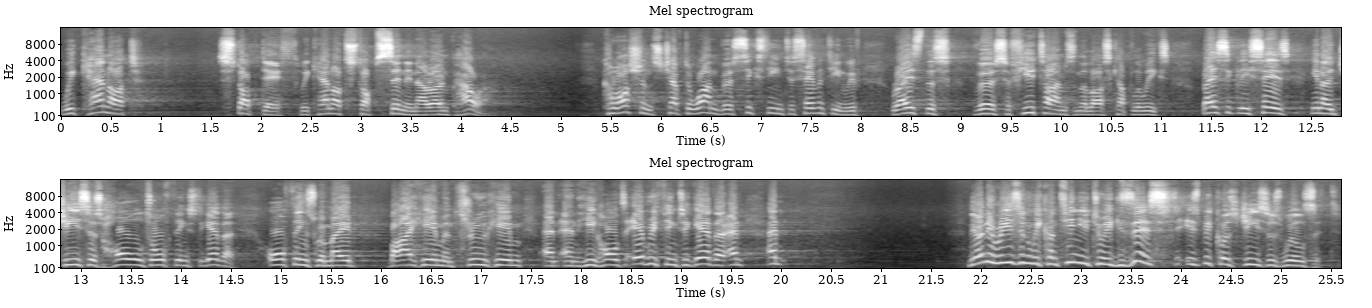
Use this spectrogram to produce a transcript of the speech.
we cannot stop death. We cannot stop sin in our own power. Colossians chapter 1, verse 16 to 17, we've raised this verse a few times in the last couple of weeks, basically says, you know, Jesus holds all things together. All things were made by him and through him, and, and he holds everything together. And, and the only reason we continue to exist is because Jesus wills it.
